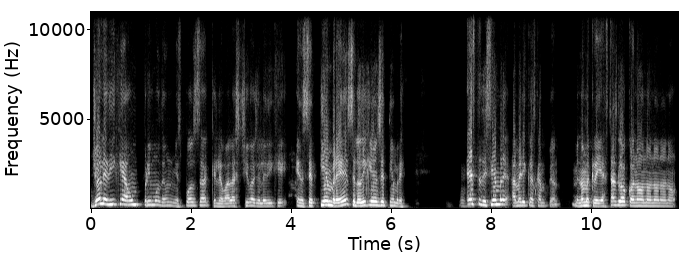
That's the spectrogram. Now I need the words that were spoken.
yo le dije a un primo de mi esposa que le va a las chivas, yo le dije en septiembre, ¿eh? se lo dije yo en septiembre. Este diciembre, América es campeón. No me creía, estás loco, no, no, no, no, no.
